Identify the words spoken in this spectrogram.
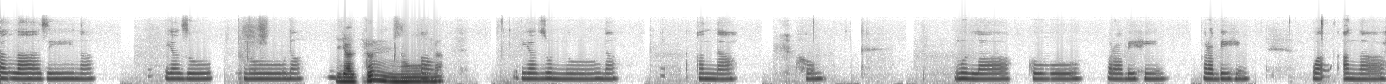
الذين يظنون يظنون يظنون أنهم ملاكو ربهم ربهم وأنهم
